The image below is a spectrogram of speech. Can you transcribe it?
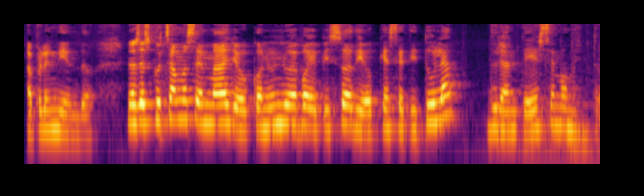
aprendiendo. Nos escuchamos en mayo con un nuevo episodio que se titula Durante ese momento.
